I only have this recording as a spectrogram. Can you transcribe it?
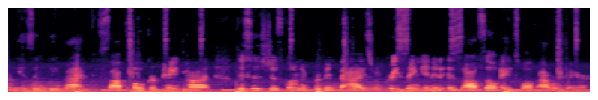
I'm using the MAC Soft Ochre Paint Pot. This is just going to prevent the eyes from creasing and it is also a 12 hour wear.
